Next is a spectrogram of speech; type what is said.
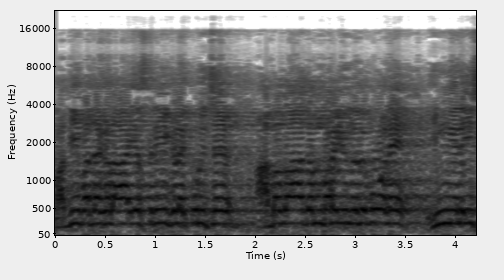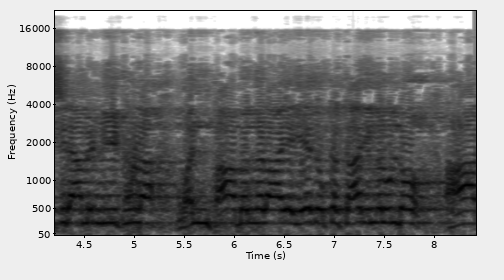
പ്രതിവതകളായ സ്ത്രീകളെ കുറിച്ച് അപവാദം പറയുന്നത് പോലെ ഇങ്ങനെ ഇസ്ലാം എണ്ണിയിട്ടുള്ള വൻ പാപങ്ങളായ ഏതൊക്കെ കാര്യങ്ങളുണ്ടോ ആ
